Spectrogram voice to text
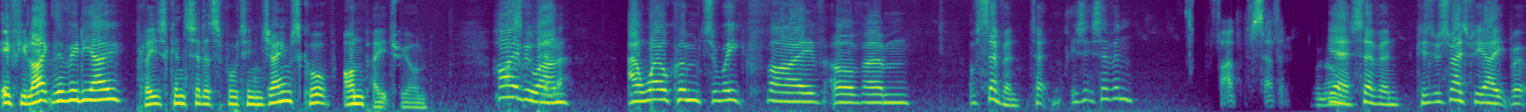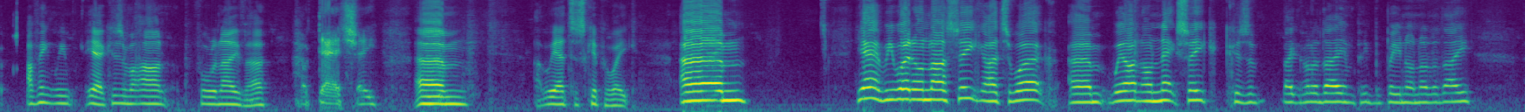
If you like the video, please consider supporting James Corp on Patreon. Hi everyone, and welcome to week five of um of seven. Te- Is it seven? Five of seven. Yeah, seven. Because it was supposed to be eight, but I think we yeah because of my aunt falling over. How dare she? Um, we had to skip a week. Um, yeah, we weren't on last week. I had to work. Um, we aren't on next week because of bank holiday and people being on holiday,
